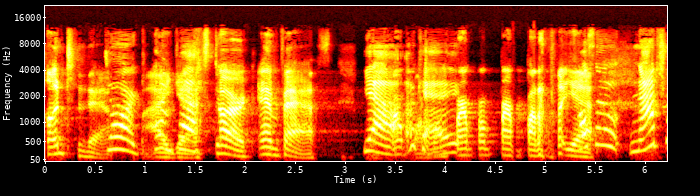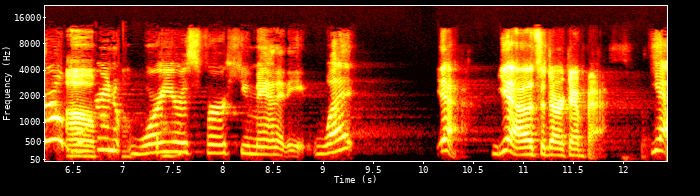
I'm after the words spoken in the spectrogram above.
Hunt them. Dark I empath. guess. Dark empath. Yeah. Okay. Yeah. Also, natural Um, born warriors for humanity. What? yeah. Yeah, that's a dark empath. Yeah.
